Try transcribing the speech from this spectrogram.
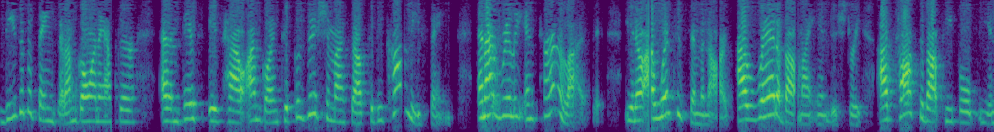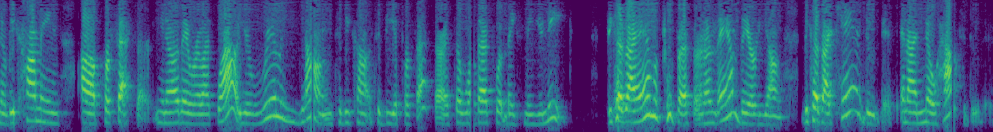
these are the things that I'm going after, and this is how I'm going to position myself to become these things. And I really internalized it. You know, I went to seminars. I read about my industry. I talked about people, you know, becoming a professor. You know, they were like, "Wow, you're really young to become to be a professor." I said, "Well, that's what makes me unique." Because I am a professor and I am very young because I can do this and I know how to do this.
